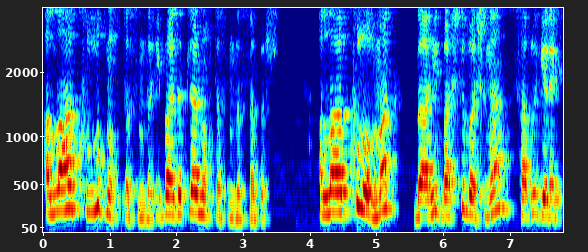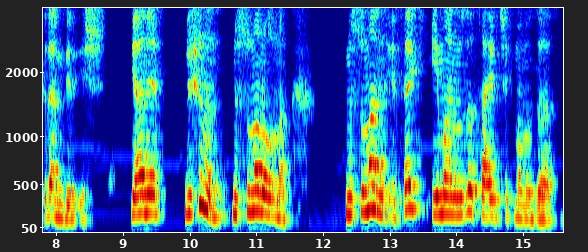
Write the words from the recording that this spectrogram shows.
Allah'a kulluk noktasında, ibadetler noktasında sabır. Allah'a kul olmak dahi başlı başına sabrı gerektiren bir iş. Yani düşünün Müslüman olmak. Müslüman isek imanımıza sahip çıkmamız lazım.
